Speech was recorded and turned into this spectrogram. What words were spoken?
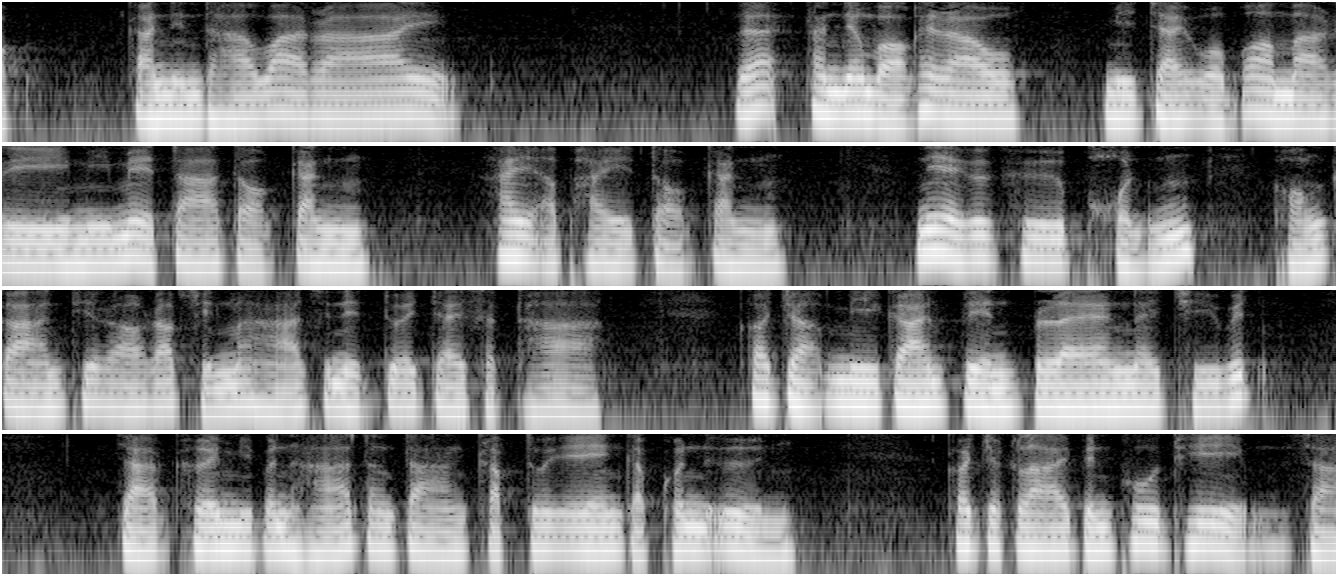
ก การนินทาว่าร้าย และท่านยังบอกให้เรา มีใจโอบอ้อมมารี มีเมตตาต่อกัน ให้อภัยต่อกัน เนี่ยก็คือผลของการที่เรารับสินมหาสนิทด้วยใจศรัทธา ก็จะมีการเปลี่ยนแปลงในชีวิต จากเคยมีปัญหาต่างๆ กับตัวเองกับคนอื่น ก็จะกลายเป็นผู้ที่สา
